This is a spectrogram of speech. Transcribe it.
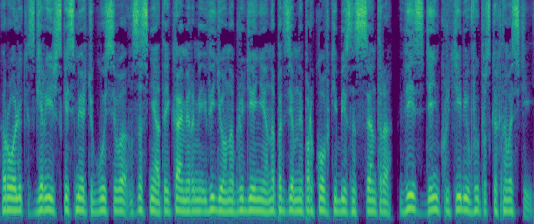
Ролик с героической смертью Гусева, заснятый камерами видеонаблюдения на подземной парковке бизнес-центра, весь день крутили в выпусках новостей,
